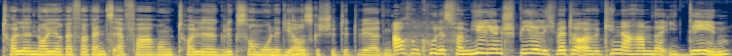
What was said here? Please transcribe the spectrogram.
tolle neue Referenzerfahrungen, tolle Glückshormone, Mhm. die ausgeschüttet werden. Auch ein cooles Familienspiel. Ich wette, eure Kinder haben da Ideen.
